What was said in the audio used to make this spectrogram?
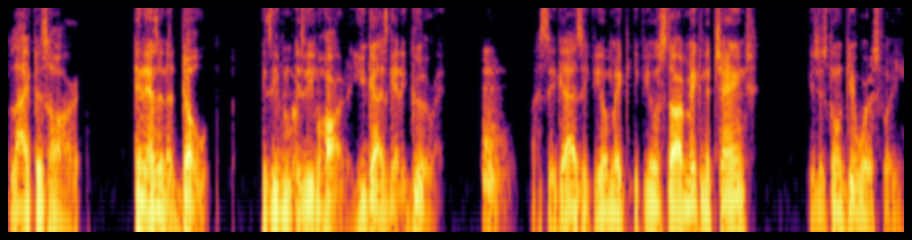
Life is hard. And as an adult, it's even it's even harder. You guys got it good right. Hmm. I said, guys, if you don't make if you don't start making a change, it's just gonna get worse for you.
